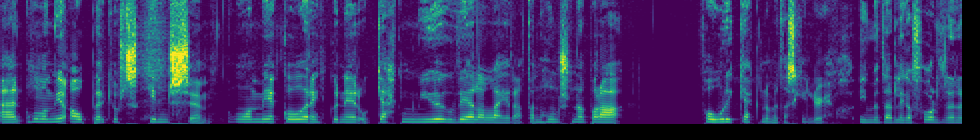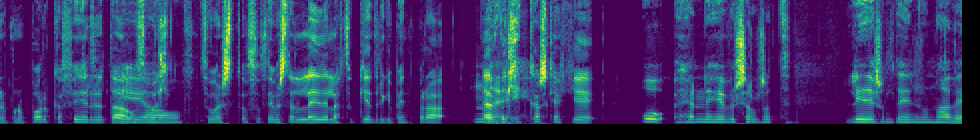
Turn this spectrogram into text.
En hún var mjög ábyrg og skinsum. Hún var mjög góðar einhvernir og gekk mjög vel að læra. Þannig að hún svona bara fór í gegnum þetta skilur. Ímyndar líka fóreldrar eru búin að borga fyrir þetta og þú, veist, þið veist að leiðilegt, þú getur ekki beint bara, eða Nei. vilt kannski ekki, Og henni hefur sjálfsagt liðið svolítið eins og hún hafi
